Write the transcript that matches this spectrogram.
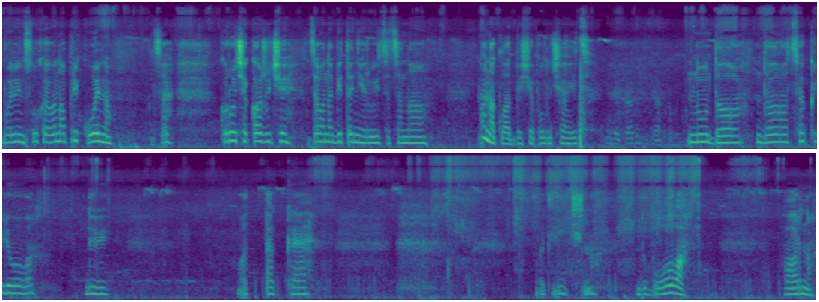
Блін, слухай, вона прикольна. Це, коротше кажучи, це вона бетонірується, це на, ну, на кладбище, виходить. Ну да, да, це кльово. Диві. От таке. Отлично. Дубова. Гарно.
